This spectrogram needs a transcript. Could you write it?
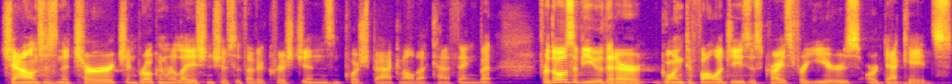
challenges in the church and broken relationships with other Christians and pushback and all that kind of thing. But for those of you that are going to follow Jesus Christ for years or decades,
